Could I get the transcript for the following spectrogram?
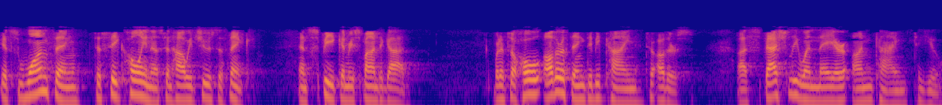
It's one thing to seek holiness in how we choose to think and speak and respond to God. But it's a whole other thing to be kind to others, especially when they are unkind to you.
